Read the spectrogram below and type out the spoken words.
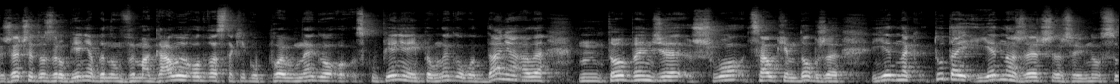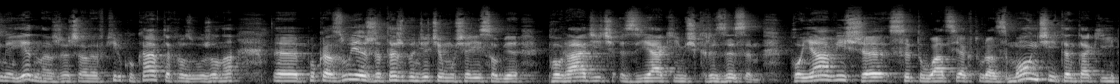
rzeczy do zrobienia będą wymagały od was takiego pełnego skupienia i pełnego oddania, ale mm, to będzie szło całkiem dobrze. Jednak tutaj jedna rzecz, znaczy no w sumie jedna rzecz, ale w kilku kartach rozłożona, e, pokazuje, że też będziecie musieli sobie poradzić z jakimś kryzysem. Pojawi się sytuacja, która zmąci ten taki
